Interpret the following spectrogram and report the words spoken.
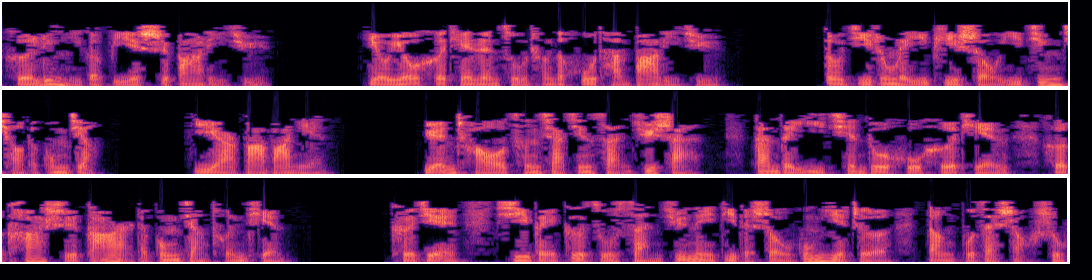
和另一个别氏巴里局。有由和田人组成的呼探八里局，都集中了一批手艺精巧的工匠。一二八八年，元朝曾下金散居陕甘的一千多户和田和喀什噶尔的工匠屯田，可见西北各族散居内地的手工业者当不在少数。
